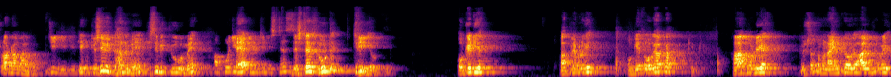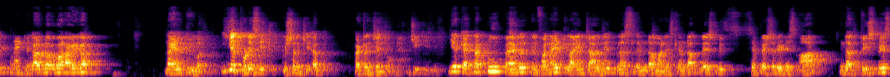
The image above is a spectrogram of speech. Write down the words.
थोड़ा काम आ रहा था। जी जी जी कि किसी भी घन में किसी भी क्यूब में डिस्टेंस डिस्टेंस रूट थ्री होती है। ओके डियर बात नहीं पड़ गई? ओके तो हो गया आपका? ठीक। है हाँ तो डियर क्वेश्चन नंबर नाइन हो गया। आगे भाई। निकाल बेटा भगवान आगे निकाल। 91 ये थोड़े से क्वेश्चन की अब पैटर्न चेंज हो गया। जी जी जी। ये कहता है two parallel infinite line charges plus lambda minus lambda placed with separation radius R in the free space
